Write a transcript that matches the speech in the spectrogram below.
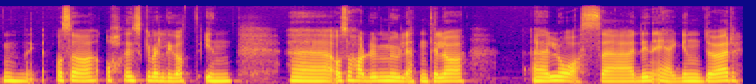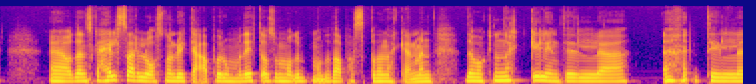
og så åh, jeg husker veldig godt inn Uh, Og så har du muligheten til å uh, låse din egen dør. Uh, og den skal helst være låst når du ikke er på rommet ditt, og så må du, må du da passe på den nøkkelen. Men det var ikke noen nøkkel inn til, til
